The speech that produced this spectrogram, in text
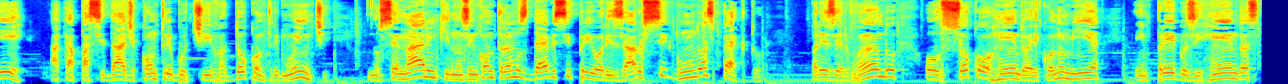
e a capacidade contributiva do contribuinte, no cenário em que nos encontramos deve-se priorizar o segundo aspecto, preservando ou socorrendo a economia, empregos e rendas,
